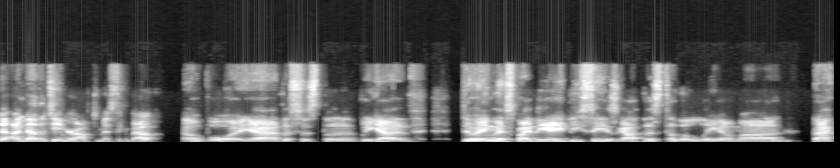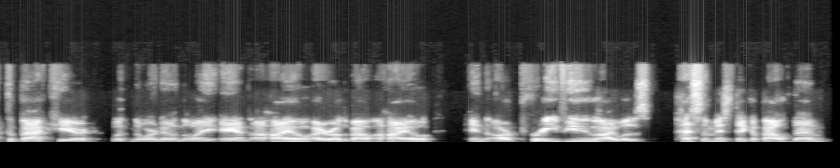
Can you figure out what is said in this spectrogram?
Another team you're optimistic about. Oh boy, yeah. This is the we got doing this by the ABC's got this to the Liam uh back to back here with Northern Illinois and Ohio. I wrote about Ohio in our preview. I was pessimistic about them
